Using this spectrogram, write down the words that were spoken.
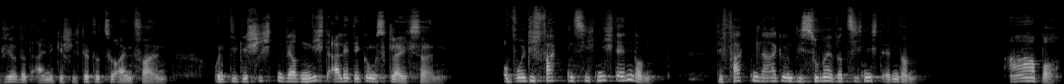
hier wird eine Geschichte dazu einfallen. Und die Geschichten werden nicht alle deckungsgleich sein, obwohl die Fakten sich nicht ändern. Die Faktenlage und die Summe wird sich nicht ändern. Aber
